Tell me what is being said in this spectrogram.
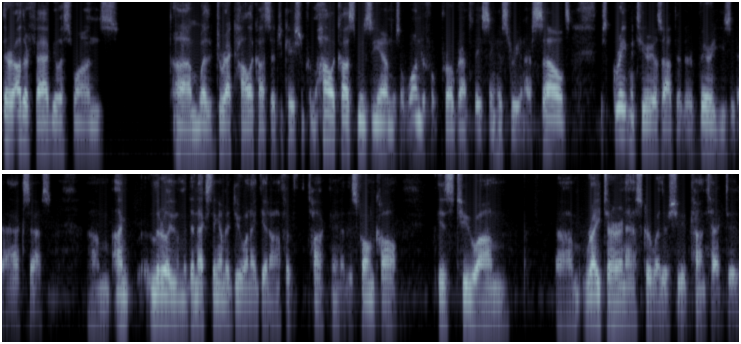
there are other fabulous ones, um, whether direct Holocaust education from the Holocaust Museum. There's a wonderful program, Facing History and Ourselves. There's great materials out there that are very easy to access. Um, I'm literally the next thing I'm going to do when I get off of talk, you know, this phone call is to um, write to her and ask her whether she had contacted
